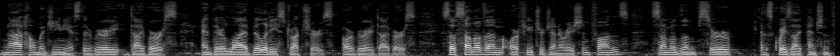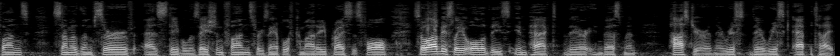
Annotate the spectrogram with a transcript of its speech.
not homogeneous. They're very diverse and their liability structures are very diverse. So some of them are future generation funds some of them serve as quasi-pension funds. Some of them serve as stabilization funds, for example, if commodity prices fall. So obviously all of these impact their investment posture and their risk, their risk appetite.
